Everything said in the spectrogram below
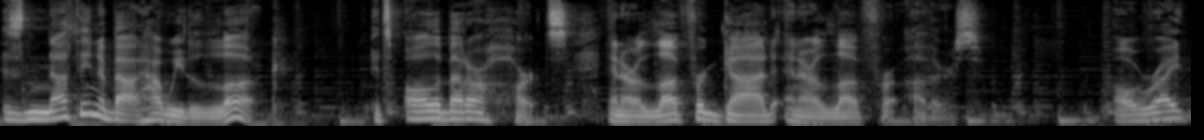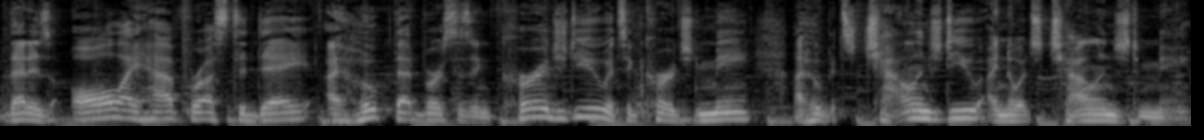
is nothing about how we look, it's all about our hearts and our love for God and our love for others. All right, that is all I have for us today. I hope that verse has encouraged you. It's encouraged me. I hope it's challenged you. I know it's challenged me.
